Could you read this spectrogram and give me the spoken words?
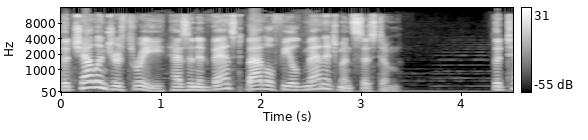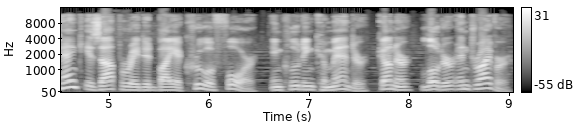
The Challenger 3 has an advanced battlefield management system, the tank is operated by a crew of four, including commander, gunner, loader and driver.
